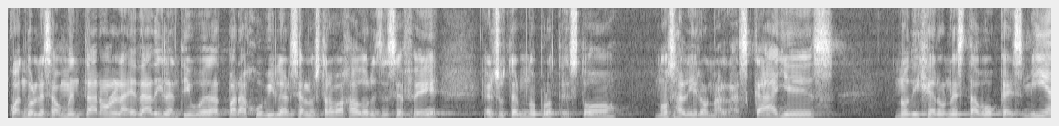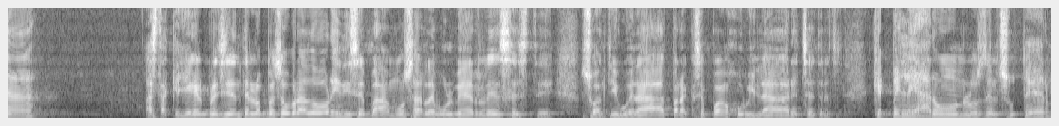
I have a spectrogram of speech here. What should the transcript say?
Cuando les aumentaron la edad y la antigüedad para jubilarse a los trabajadores de CFE, el SUTERM no protestó, no salieron a las calles, no dijeron esta boca es mía, hasta que llega el presidente López Obrador y dice vamos a revolverles este, su antigüedad para que se puedan jubilar, etcétera, ¿Qué pelearon los del SUTERM?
